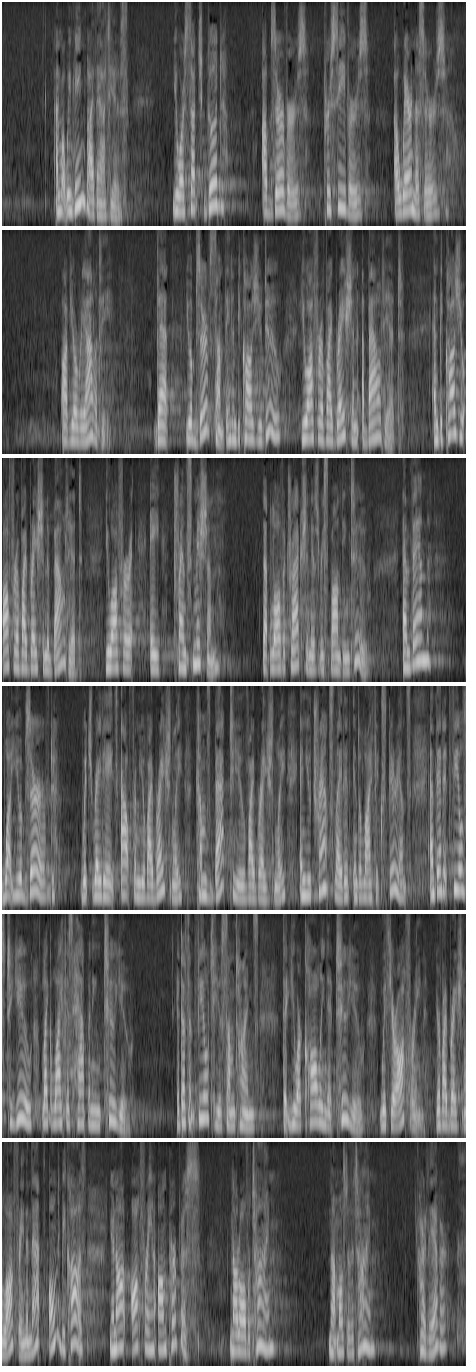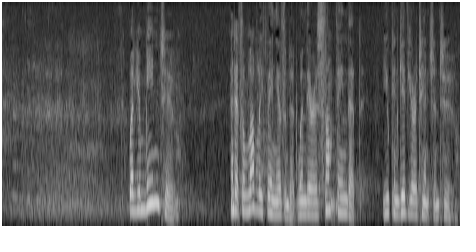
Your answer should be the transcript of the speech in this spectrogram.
And what we mean by that is you are such good observers, perceivers, awarenessers of your reality that you observe something, and because you do, you offer a vibration about it. And because you offer a vibration about it, you offer a transmission that law of attraction is responding to. And then what you observed, which radiates out from you vibrationally, comes back to you vibrationally, and you translate it into life experience. And then it feels to you like life is happening to you. It doesn't feel to you sometimes that you are calling it to you with your offering, your vibrational offering. And that's only because you're not offering on purpose. Not all the time. Not most of the time. Hardly ever. well, you mean to. And it's a lovely thing, isn't it, when there is something that you can give your attention to.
